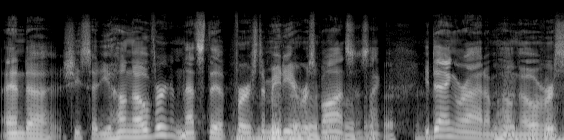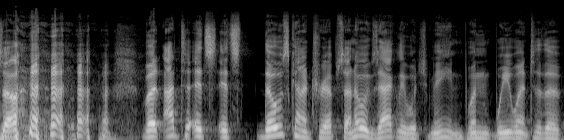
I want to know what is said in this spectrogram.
and uh, she said, "You hung over?" And that's the first immediate response. It's like, "You dang right, I'm hungover." So, but I t- it's it's those kind of trips. I know exactly what you mean. When we went to the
